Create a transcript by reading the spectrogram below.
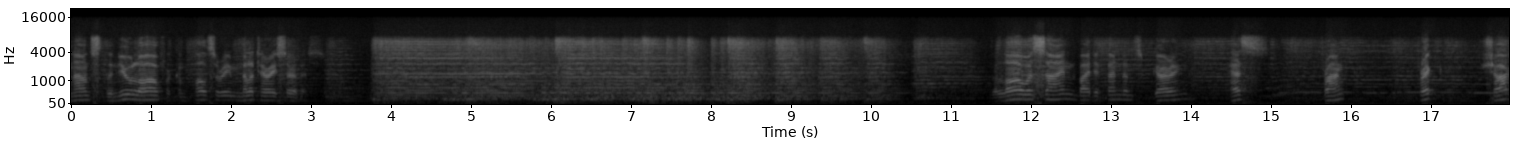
announced the new law for compulsory military service. Was signed by defendants Goering, Hess, Frank, Frick, Schacht,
